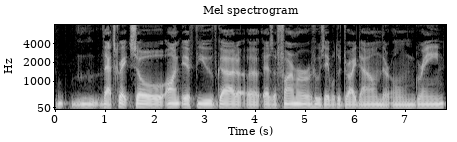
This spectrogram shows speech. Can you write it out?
that's great. So on if you've got a, a, as a farmer who's able to dry down their own grain,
